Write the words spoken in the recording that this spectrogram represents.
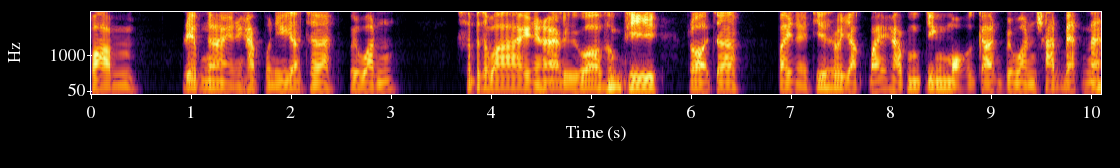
ความเรียบง่ายนะครับ วันนี้อาจจะเป็นวันสบายๆนะฮะ หรือว่าบางทีเราอาจจะไปไหนที่เราอยากไปครับ จริงเหมาะกับการเป็นวันชาร์จแบตนะ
